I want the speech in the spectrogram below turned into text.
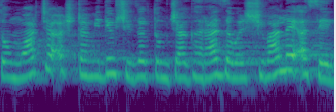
सोमवारच्या अष्टमी दिवशी जर तुमच्या घराजवळ शिवालय असेल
